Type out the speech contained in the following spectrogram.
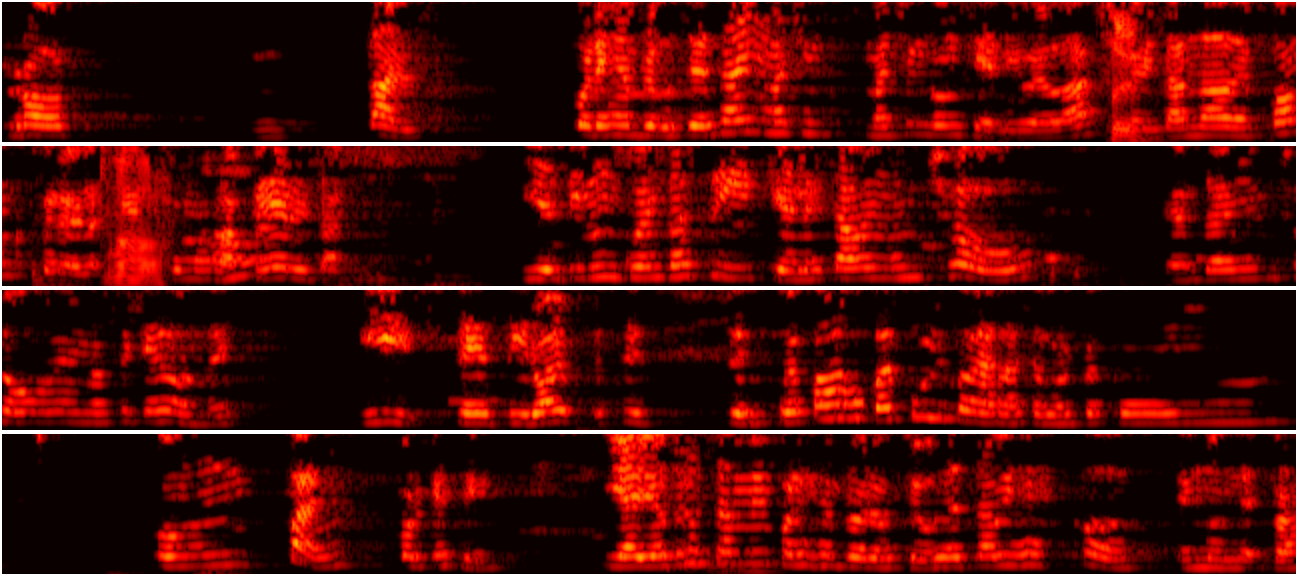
rock, tal. Por ejemplo, ustedes saben Machine, Machine Gun Kelly, ¿verdad? Sí. Que ahorita anda de punk, pero él, él Ajá. es como rapero y tal. Y él tiene un cuento así, que él estaba en un show, él estaba en un show de no sé qué dónde, y se tiró, al- se, se fue para abajo para el público a agarrarse a golpes con un, con un fan, porque sí. Y hay otros también, por ejemplo, los shows de Travis Scott, en donde, pero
